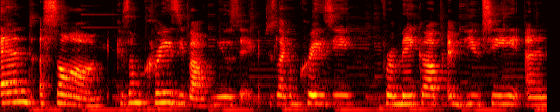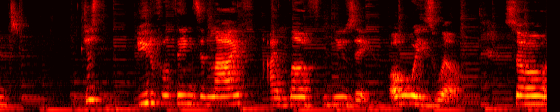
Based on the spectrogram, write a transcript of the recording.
and a song because I'm crazy about music. Just like I'm crazy for makeup and beauty and just beautiful things in life. I love music, always will. So,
